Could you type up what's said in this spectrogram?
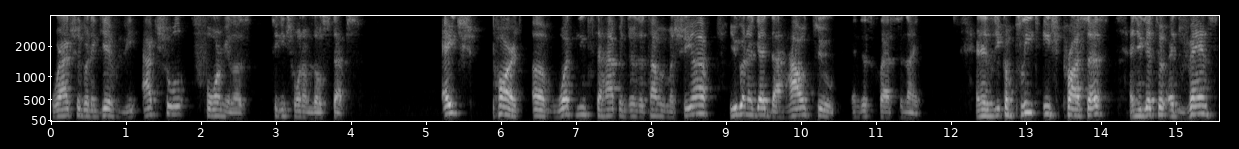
we're actually going to give the actual formulas to each one of those steps each part of what needs to happen during the time of Mashiach, you're going to get the how to in this class tonight. And as you complete each process and you get to advance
